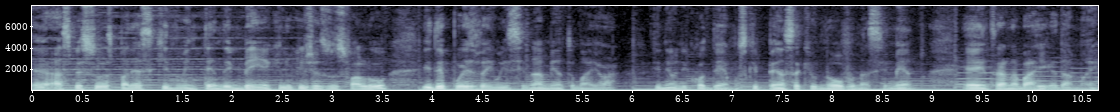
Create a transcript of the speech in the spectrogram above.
é, as pessoas parece que não entendem bem aquilo que Jesus falou e depois vem um ensinamento maior. Que nem o Nicodemos, que pensa que o novo nascimento é entrar na barriga da mãe.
